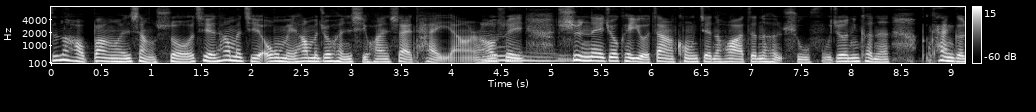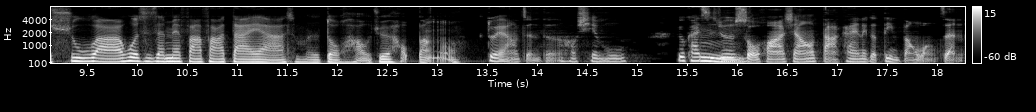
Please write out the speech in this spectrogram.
真的好棒，很享受，而且他们其实欧美他们就很喜欢晒太阳，然后所以室内就可以有这样的空间的话，真的很舒服。就是你可能看个书啊，或者是在那边发发呆啊，什么的都好，我觉得好棒哦。对啊，真的好羡慕，又开始就是手滑，想要打开那个订房网站了。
